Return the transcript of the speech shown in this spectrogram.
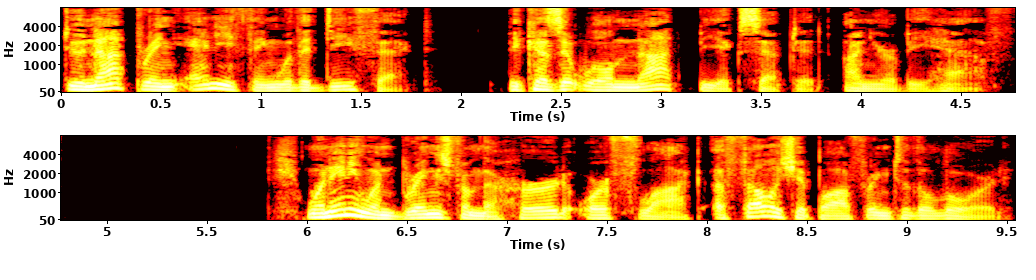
do not bring anything with a defect because it will not be accepted on your behalf. When anyone brings from the herd or flock a fellowship offering to the lord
